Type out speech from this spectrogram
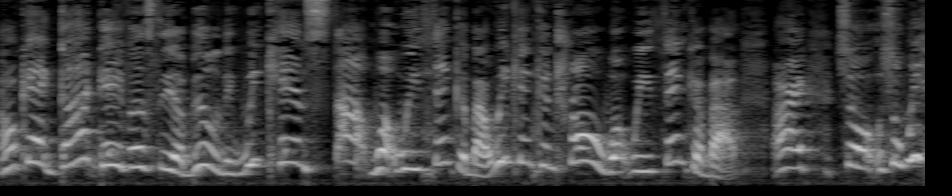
Okay. God gave us the ability. We can stop what we think about. We can control what we think about. All right. So, so we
